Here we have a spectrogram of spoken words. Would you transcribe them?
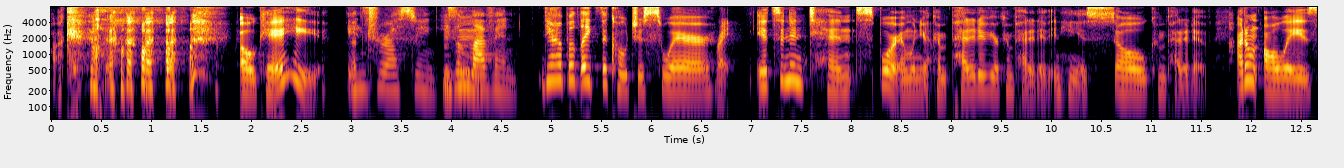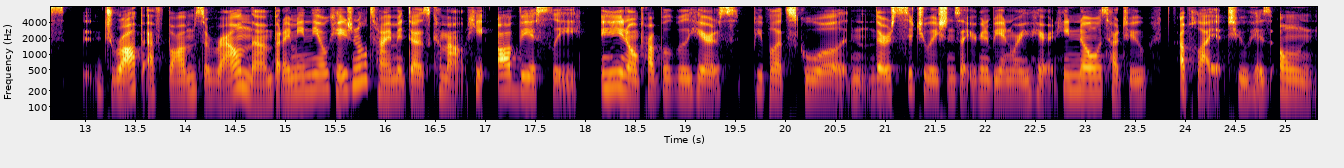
fuck. okay. Interesting. He's mm-hmm. 11. Yeah, but like the coaches swear. Right. It's an intense sport. And when you're competitive, you're competitive. And he is so competitive. I don't always uh, drop F bombs around them, but I mean, the occasional time it does come out. He obviously, you know, probably hears people at school, and there's situations that you're going to be in where you hear it. He knows how to apply it to his own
